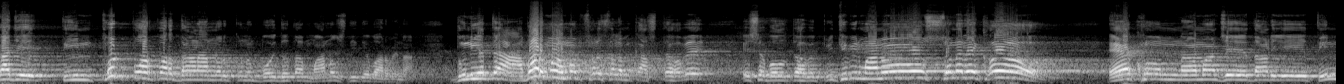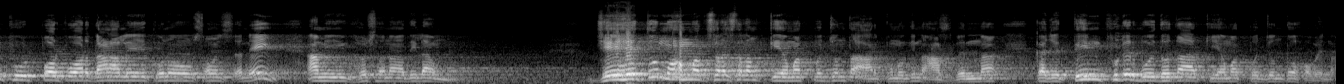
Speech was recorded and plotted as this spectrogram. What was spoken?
কাজে তিন ফুট পর পর দাঁড়ানোর কোনো বৈধতা মানুষ দিতে পারবে না। দুনিয়াতে আবার মোহাম্মদ সাল্লাহ সাল্লামকে আসতে হবে। এসে বলতে হবে, পৃথিবীর মানুষ শুনে রেখো, এখন নামাজে দাঁড়িয়ে তিন ফুট পর পর দাঁড়ালে কোনো সমস্যা নেই, আমি ঘোষণা দিলাম। যেহেতু মোহাম্মদ সাল্লাহ সাল্লাম কেয়ামাত পর্যন্ত আর কোনোদিন আসবেন না, কাজে তিন ফুটের বৈধতা আর কেয়ামাত পর্যন্ত হবে না।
